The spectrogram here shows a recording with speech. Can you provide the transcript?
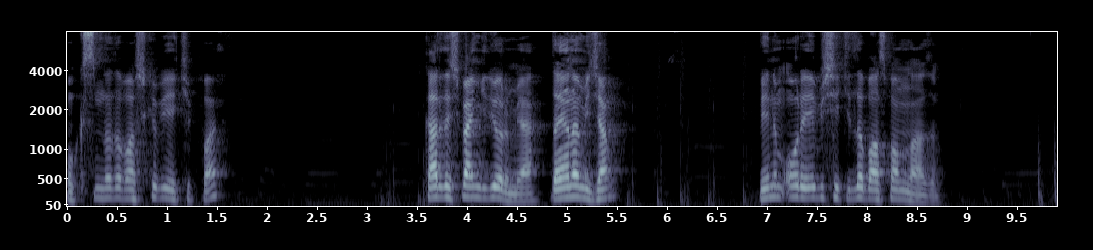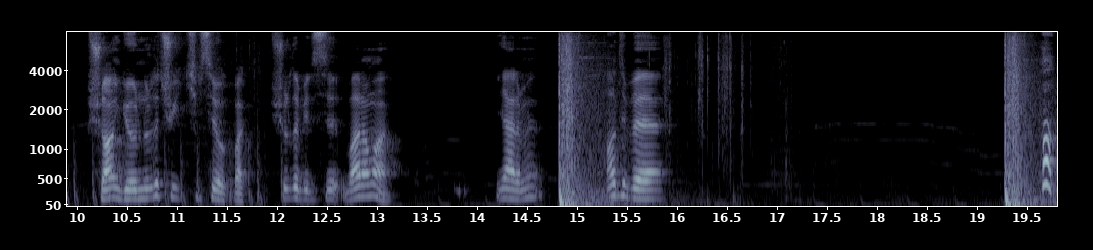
O kısımda da başka bir ekip var. Kardeş ben gidiyorum ya. Dayanamayacağım. Benim oraya bir şekilde basmam lazım. Şu an görünürde çünkü kimse yok bak. Şurada birisi var ama yer mi? Hadi be. Hah!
